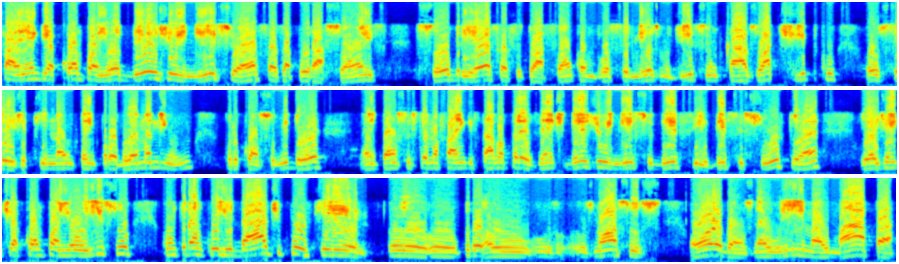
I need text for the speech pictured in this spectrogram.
FAENG acompanhou desde o início essas apurações, sobre essa situação, como você mesmo disse, um caso atípico, ou seja, que não tem problema nenhum para o consumidor. Então o sistema FAENG estava presente desde o início desse, desse surto, né? E a gente acompanhou isso com tranquilidade, porque o, o, os nossos órgãos, né, o IMA, o MAPA,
